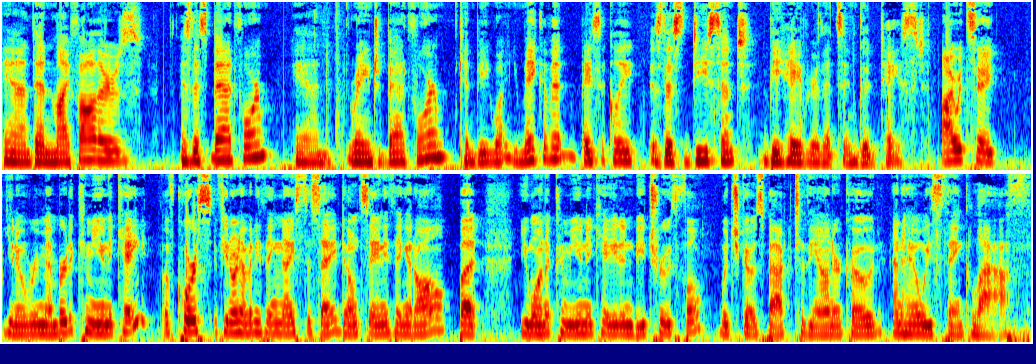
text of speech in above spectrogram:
And then my father's, is this bad form? And range of bad form can be what you make of it. Basically, is this decent behavior that's in good taste? I would say you know, remember to communicate. Of course, if you don't have anything nice to say, don't say anything at all, but you want to communicate and be truthful, which goes back to the honor code. And I always think laugh.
